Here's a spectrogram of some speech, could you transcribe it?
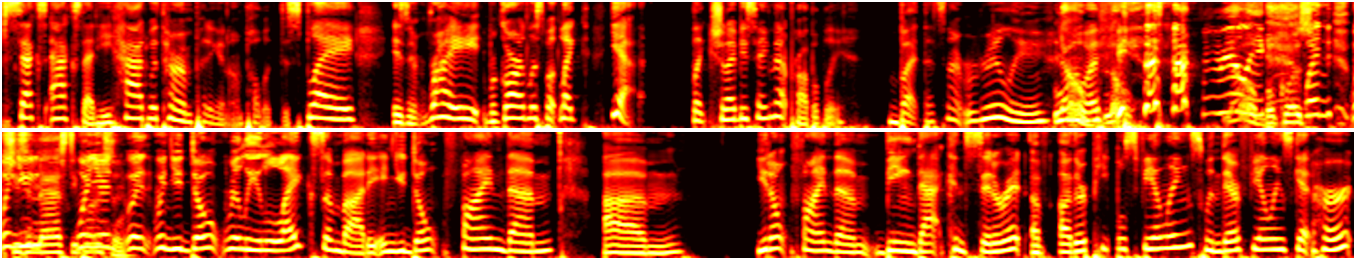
sex acts that he had with her and putting it on public display isn't right, regardless. But like, yeah, like should I be saying that? Probably. But that's not really No, how I no. feel. That's not really No, because when when she's a you nasty when when, when you don't really like somebody and you don't find them um you don't find them being that considerate of other people's feelings when their feelings get hurt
